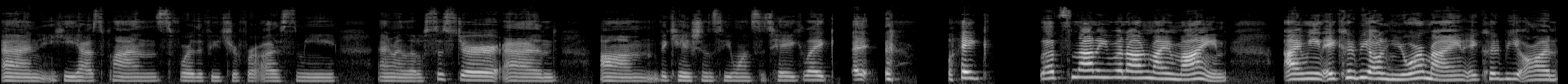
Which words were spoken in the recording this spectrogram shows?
And he has plans for the future for us, me and my little sister, and um, vacations he wants to take. Like, I, like that's not even on my mind. I mean, it could be on your mind. It could be on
